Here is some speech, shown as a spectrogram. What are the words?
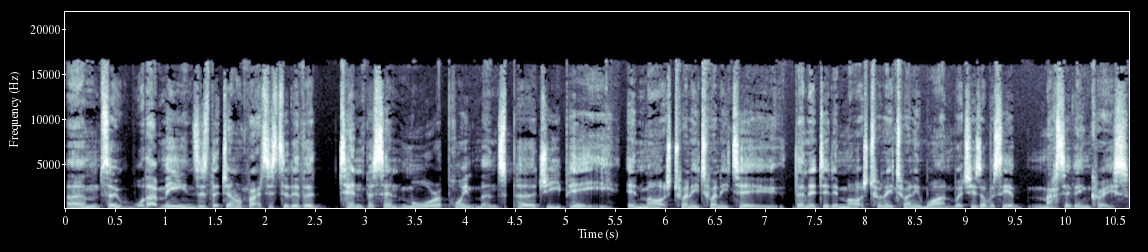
Um, so what that means is that general practice delivered 10% more appointments per GP in March 2022 than it did in March 2021, which is obviously a massive increase.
